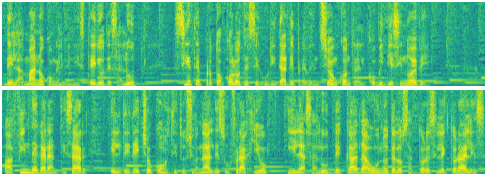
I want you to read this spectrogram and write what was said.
de la mano con el Ministerio de Salud, siete protocolos de seguridad y prevención contra el COVID-19, a fin de garantizar el derecho constitucional de sufragio y la salud de cada uno de los actores electorales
